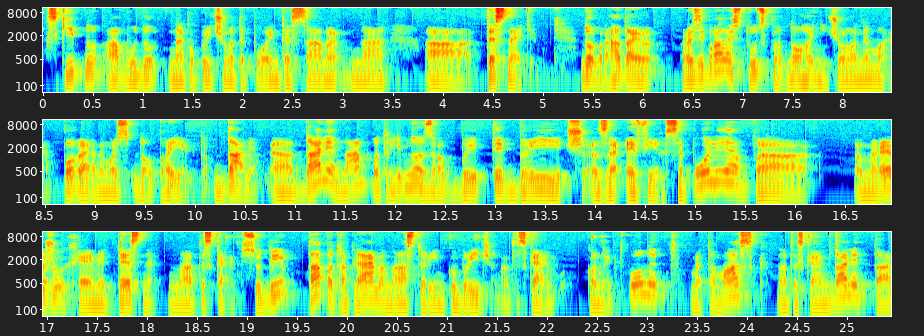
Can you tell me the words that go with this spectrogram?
скіпну, а буду накопичувати поінти саме на а, тестнеті. Добре, гадаю, розібрались, тут складного нічого немає. Повернемось до проєкту. Далі Е, далі нам потрібно зробити брідж з ефір Sepolia в е, мережу Hemi Testnet. Натискаємо сюди та потрапляємо на сторінку бріджа. Натискаємо Connect Wallet, Metamask, натискаємо далі та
